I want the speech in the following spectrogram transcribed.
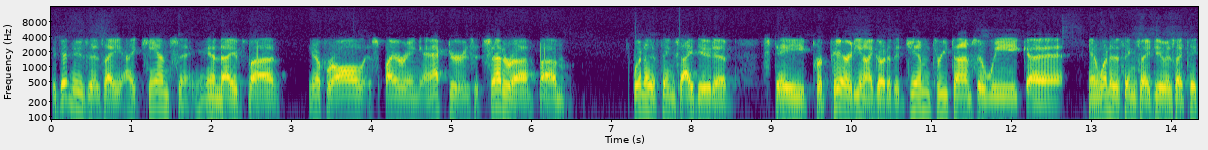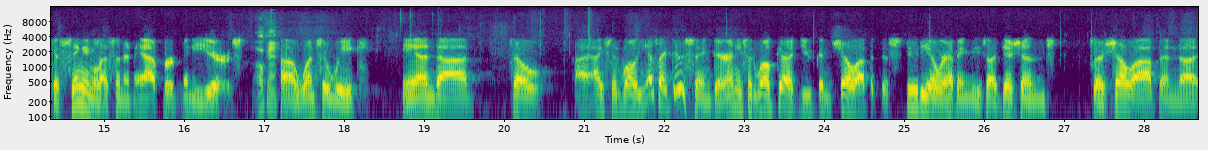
the good news is I, I can sing, and I've, uh, you know, for all aspiring actors, etc. Um, one of the things I do to stay prepared, you know, I go to the gym three times a week." Uh, and one of the things I do is I take a singing lesson and have for many years. Okay. Uh, once a week, and uh, so I, I said, Well, yes, I do sing, Darren. He said, Well, good. You can show up at the studio. We're having these auditions. So show up, and, uh,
